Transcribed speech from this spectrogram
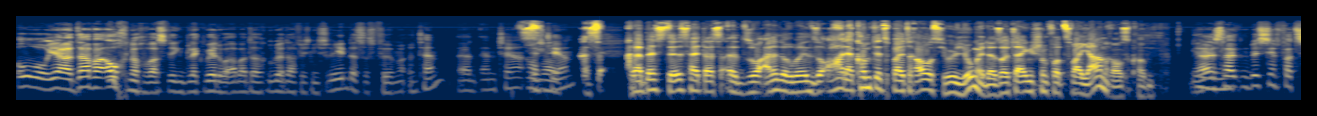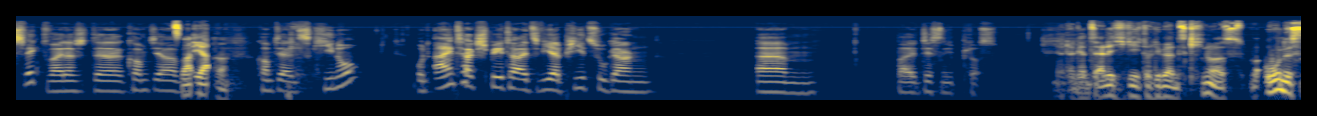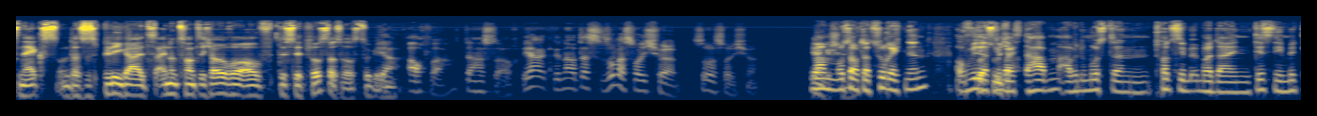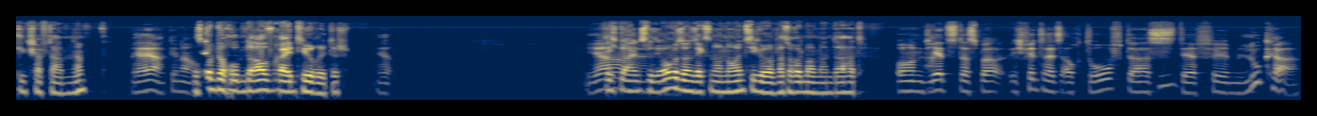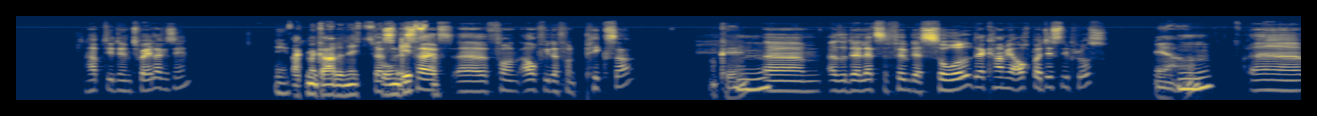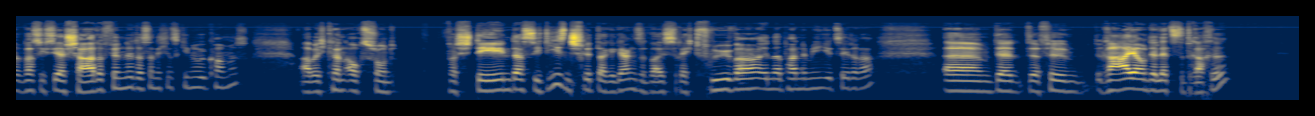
Oh ja, da war auch noch was wegen Black Widow, aber darüber darf ich nicht reden. Das ist filmintern. Äh, intern, intern. Das allerbeste ist halt, dass äh, so alle darüber reden, so, oh, der kommt jetzt bald raus. Junge, der sollte eigentlich schon vor zwei Jahren rauskommen. Ja, ist halt ein bisschen verzwickt, weil der, der kommt ja Zwei Jahre. kommt ja ins Kino und einen Tag später als VIP-Zugang ähm, bei Disney Plus. Ja, dann ganz ehrlich, gehe ich doch lieber ins Kino, das, ohne Snacks. Und das ist billiger als 21 Euro auf Disney Plus das auszugeben. Ja, auch wahr. Da hast du auch. Ja, genau, das, sowas wollte ich hören. Sowas wollte ich hören. Ja, Man muss auch dazu rechnen, auch Kurz das die meisten haben, aber du musst dann trotzdem immer deine Disney-Mitgliedschaft haben, ne? Ja, ja, genau. Das kommt doch oben drauf rein, theoretisch. Ja, Nicht nur 21 Euro, sondern 6,99 oder was auch immer man da hat. Und jetzt, das war, ich finde halt auch doof, dass der Film Luca, habt ihr den Trailer gesehen? Sag mir gerade nichts. Das Worum ist geht's halt äh, von, auch wieder von Pixar. Okay. Mhm. Ähm, also der letzte Film, der Soul, der kam ja auch bei Disney Plus. Ja. Mhm. Äh, was ich sehr schade finde, dass er nicht ins Kino gekommen ist. Aber ich kann auch schon verstehen, dass sie diesen Schritt da gegangen sind, weil es recht früh war in der Pandemie etc. Ähm, der, der Film Raya und der letzte Drache,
